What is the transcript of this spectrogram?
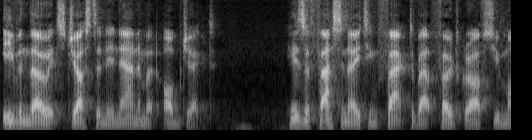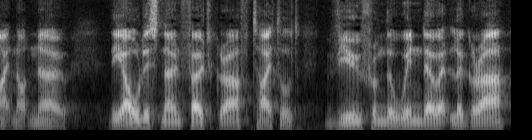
even though it's just an inanimate object. Here's a fascinating fact about photographs you might not know. The oldest known photograph, titled View from the Window at Le Gras,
